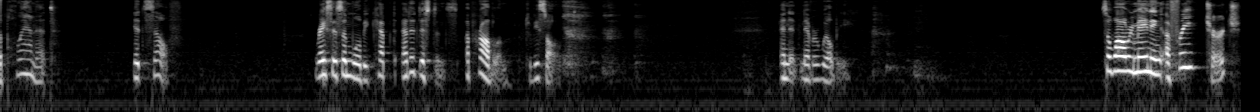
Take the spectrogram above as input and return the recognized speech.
the planet itself. Racism will be kept at a distance, a problem to be solved and it never will be. So while remaining a free church,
